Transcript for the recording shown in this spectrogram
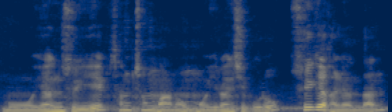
뭐 연수입 3천만 원 뭐 이런 식으로 수익에 관련된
